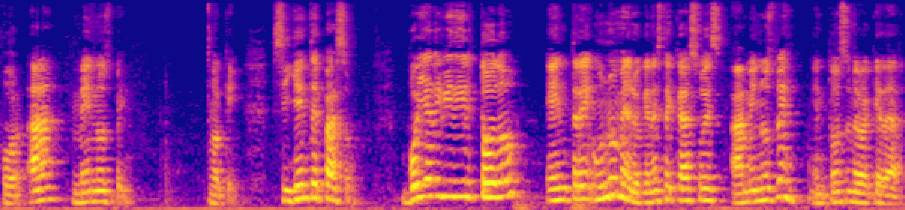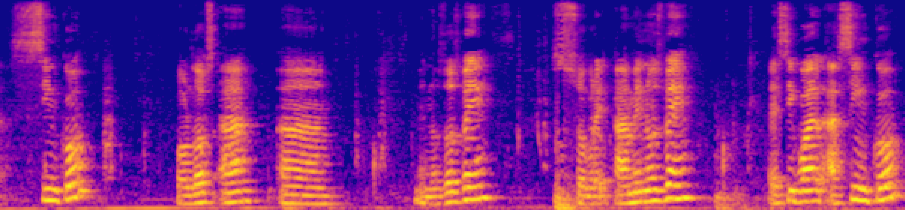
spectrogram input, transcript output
por A menos B. Ok, siguiente paso voy a dividir todo entre un número, que en este caso es a menos b. Entonces me va a quedar 5 por 2a menos 2b sobre a menos b es igual a 5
